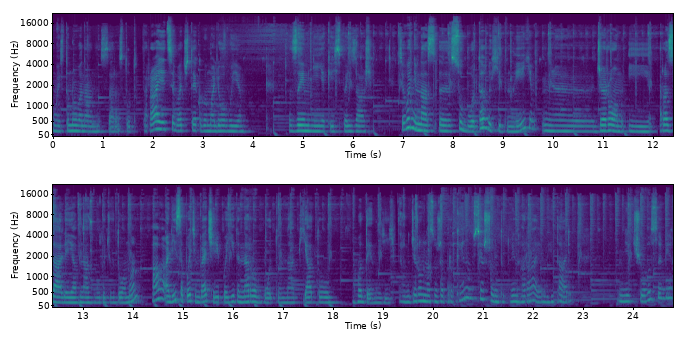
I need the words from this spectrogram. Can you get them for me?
Ось тому вона зараз тут старається, бачите, як вимальовує зимній якийсь пейзаж. Сьогодні в нас е, субота, вихідний. Е, Джером і Розалія в нас будуть вдома, а Аліса потім ввечері поїде на роботу на п'яту годину їй. Так, Джером у нас вже прокинувся. Що він тут? Він грає на гітарі. Нічого собі.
